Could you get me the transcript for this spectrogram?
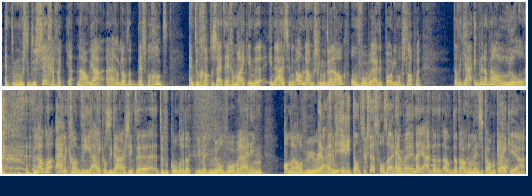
En toen moest ik dus zeggen van... Ja, nou ja, eigenlijk loopt dat best wel goed. En toen grapte zij tegen Mike in de, in de uitzending... Oh, nou, misschien moeten wij dan ook onvoorbereid het podium opstappen. Dat ik, ja, ik ben ook wel een lul. We zijn ook wel eigenlijk gewoon drie eikels die daar zitten te verkondigen... dat je met nul voorbereiding anderhalf uur... ja, en kunt die irritant succesvol zijn en, daarmee. Nou ja, dat, het ook, dat er ook nog mensen komen kijken, ja.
